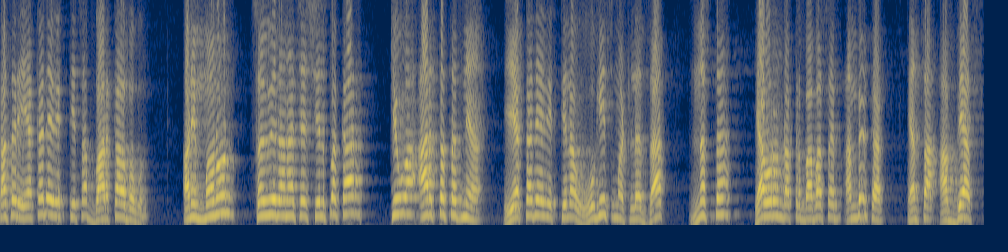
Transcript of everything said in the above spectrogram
का तर एखाद्या व्यक्तीचा बारकावा बघून. आणि म्हणून संविधानाचे शिल्पकार किंवा अर्थतज्ञ एखाद्या व्यक्तीला उगीच म्हटलं जात नसतं. यावरून डॉक्टर बाबासाहेब आंबेडकर यांचा अभ्यास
